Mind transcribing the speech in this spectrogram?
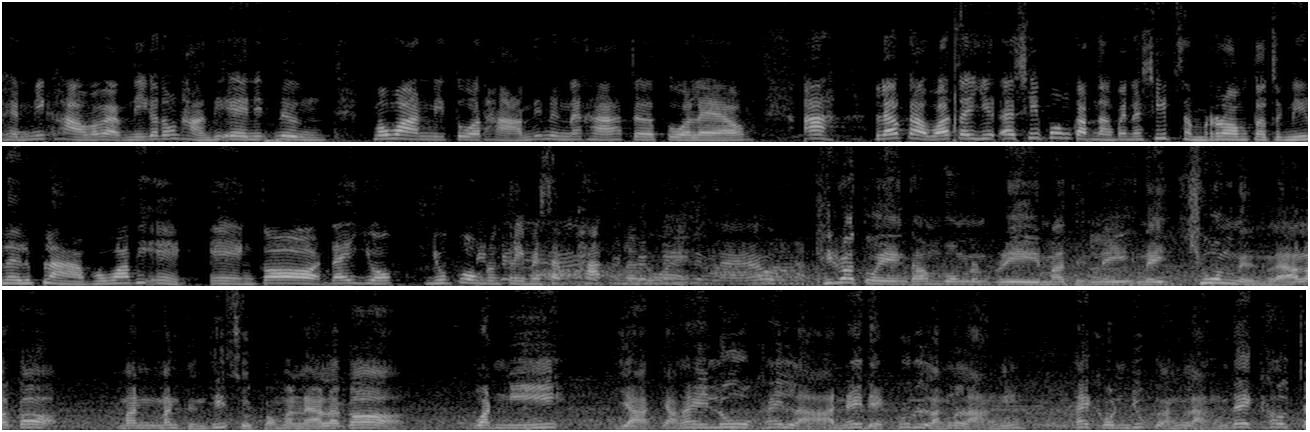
เห็นมีข่าวมาแบบนี้ก็ต้องถามพี่เอนิดนึง เมื่อวานมีตัวถามนิดนึงนะคะ เจอตัวแล้วอะแล้วกะว่าจะยึดอาชีพพุ่มกับหนังเป็นอาชีพสำรองต่อจากนี้เลยหรือเปล่า เพราะว่าพี่เอกเองก็ได้ยกยุบวงดนตรีไปสักพักหนึงแล้วด้วย คิดว่าตัวเองทำวงดนตรีมาถึงในในช่วงหนึ่งแล้ว แล้วก็มันมันถึงที่สุดของมันแล้ว แล้วก็วันนี้อยากจะให้ลูกให้หลานให้เด็กรุ่นหลังๆ ให้คนยุคหลังๆ ได้เข้าใจ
